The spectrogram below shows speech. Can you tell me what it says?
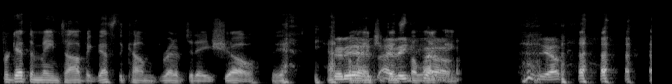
Forget the main topic. That's the common thread of today's show. Yeah. it is. against the so. Lightning. Yep.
